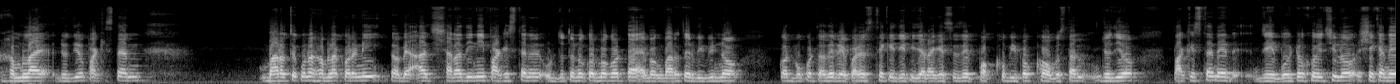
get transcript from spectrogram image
হামলায়। যদিও পাকিস্তান ভারতে কোনো হামলা করেনি, তবে আজ সারাদিনই পাকিস্তানের ঊর্ধ্বতন কর্মকর্তা এবং ভারতের বিভিন্ন কর্মকর্তাদের রেফারেন্স থেকে যেটি জানা গেছে যে পক্ষ বিপক্ষ অবস্থান। যদিও পাকিস্তানের যে বৈঠক হয়েছিল, সেখানে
